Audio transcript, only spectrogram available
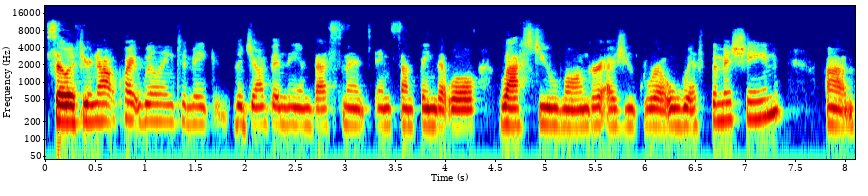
so if you're not quite willing to make the jump in the investment in something that will last you longer as you grow with the machine, um,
